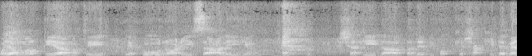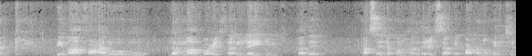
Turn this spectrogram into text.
ويوم القيامة يكون عيسى عليهم شهيدا তাদের বিপক্ষে সাক্ষী দেবেন বিমা ফাআলুহু লাম্মা বুইসা ইলাইহিম তাদের কাছে যখন হযরত ঈসাকে পাঠানো হয়েছিল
